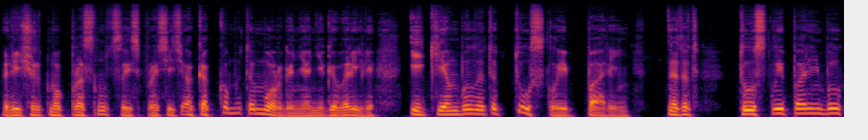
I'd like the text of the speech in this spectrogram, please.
Ричард мог проснуться и спросить, о каком это Моргане они говорили, и кем был этот тусклый парень. Этот тусклый парень был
